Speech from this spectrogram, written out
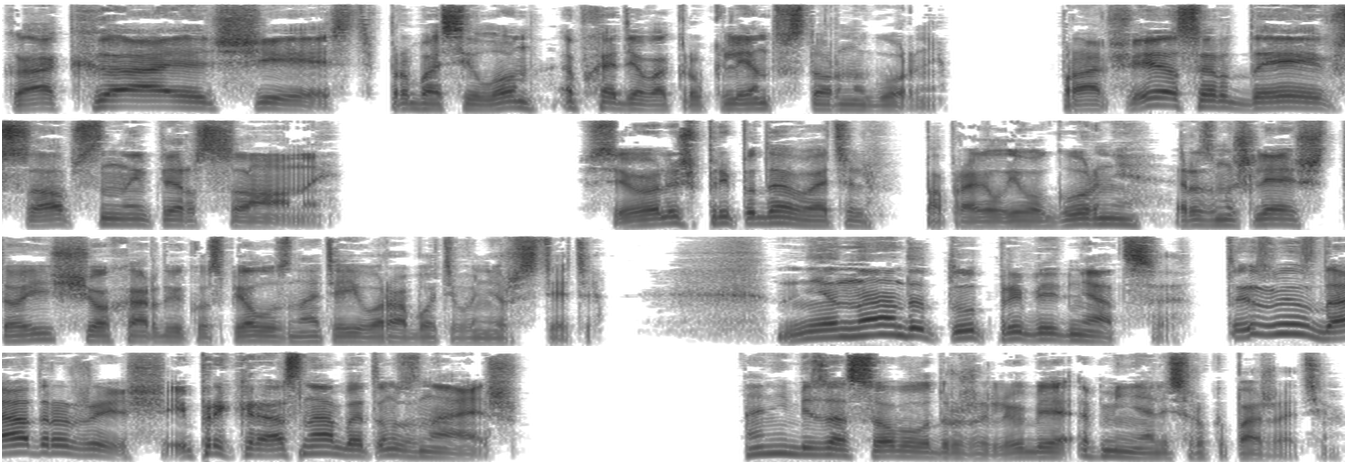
«Какая честь!» — пробасил он, обходя вокруг лент в сторону горни. «Профессор Дэйв собственной персоной». «Всего лишь преподаватель», — поправил его Гурни, размышляя, что еще Хардвик успел узнать о его работе в университете. «Не надо тут прибедняться. Ты звезда, дружище, и прекрасно об этом знаешь». Они без особого дружелюбия обменялись рукопожатием.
